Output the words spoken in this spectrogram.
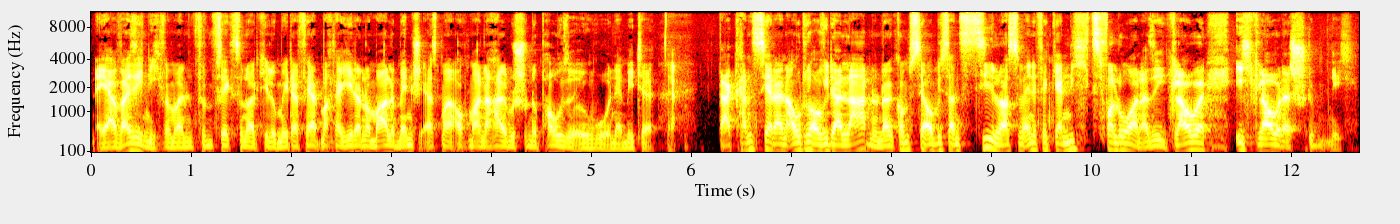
Naja, weiß ich nicht, wenn man 500, 600 Kilometer fährt, macht ja jeder normale Mensch erstmal auch mal eine halbe Stunde Pause irgendwo in der Mitte. Ja. Da kannst du ja dein Auto auch wieder laden und dann kommst du ja auch bis ans Ziel und hast im Endeffekt ja nichts verloren. Also ich glaube, ich glaube, das stimmt nicht.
